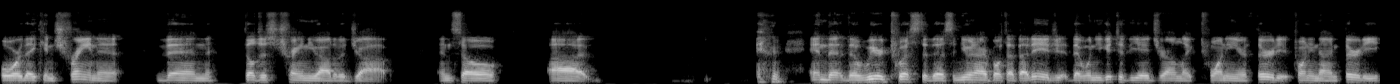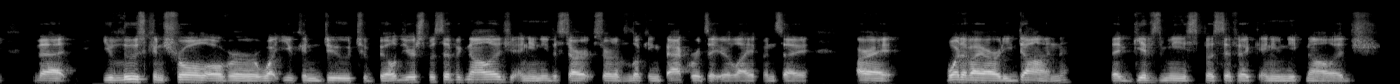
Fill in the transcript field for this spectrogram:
or they can train it, then they'll just train you out of a job. And so, uh, and the, the weird twist of this, and you and I are both at that age, that when you get to the age around like 20 or 30, 29, 30, that you lose control over what you can do to build your specific knowledge and you need to start sort of looking backwards at your life and say all right what have i already done that gives me specific and unique knowledge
